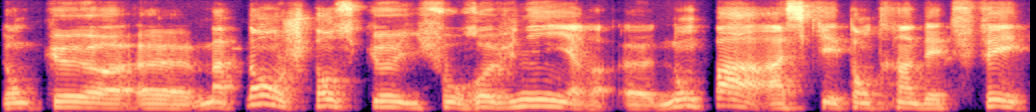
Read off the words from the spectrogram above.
Donc euh, euh, maintenant, je pense qu'il faut revenir non pas à ce qui est en train d'être fait,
